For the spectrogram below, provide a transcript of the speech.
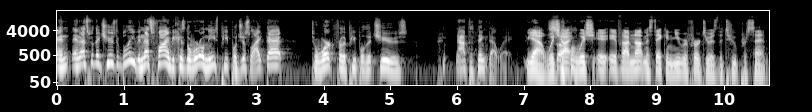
And, and that's what they choose to believe. And that's fine because the world needs people just like that to work for the people that choose not to think that way. Yeah, which So- I which if I'm not mistaken, you refer to as the two percent.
